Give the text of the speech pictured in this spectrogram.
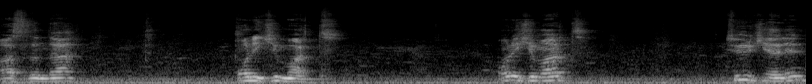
aslında 12 Mart 12 Mart Türkiye'nin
